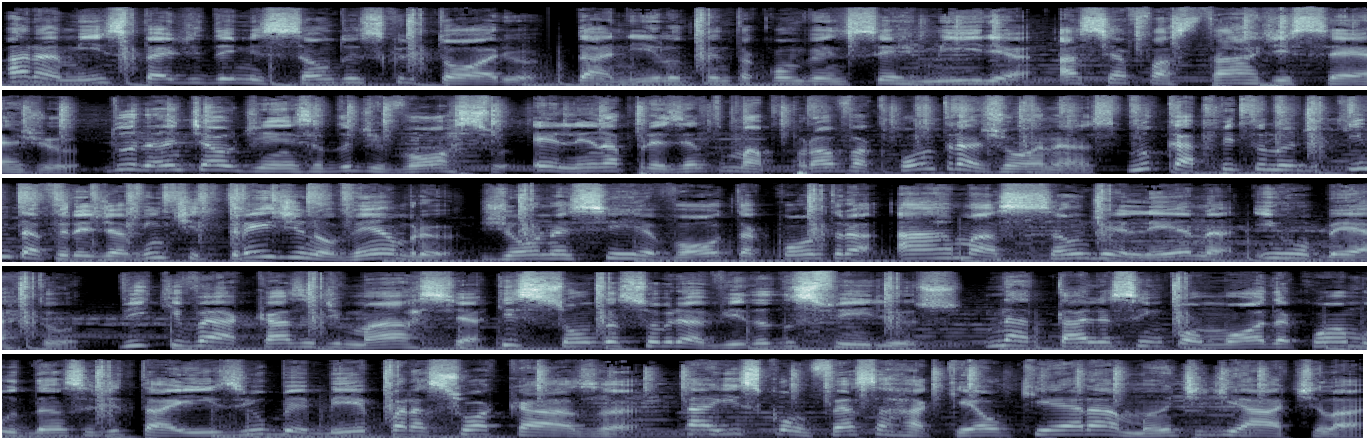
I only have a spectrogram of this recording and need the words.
Aramis pede demissão do escritório. Danilo tenta convencer Miriam a se afastar de Sérgio. Durante a audiência do divórcio, Helena apresenta uma prova contra Jonas. No capítulo de quinta-feira, dia 23 de novembro, Jonas se revolta contra a armação de Helena e Roberto. Vicky vai à casa de Márcia, que sonda sobre a vida dos filhos. Natália se incomoda com a mudança de Thaís e o bebê para sua casa. Thaís confessa a Raquel que era amante de Átila.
